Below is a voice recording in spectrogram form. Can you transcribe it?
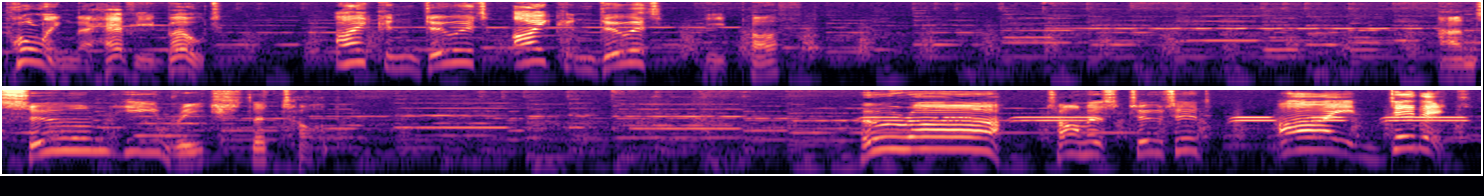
pulling the heavy boat. I can do it, I can do it, he puffed. And soon he reached the top. Hurrah! Thomas tooted. I did it!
